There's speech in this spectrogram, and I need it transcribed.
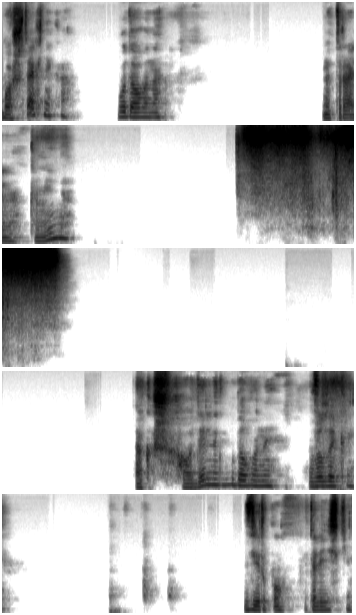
Bosch техніка будована. Натуральне каміння. Також холодильник будований великий. Вірпу італійський.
